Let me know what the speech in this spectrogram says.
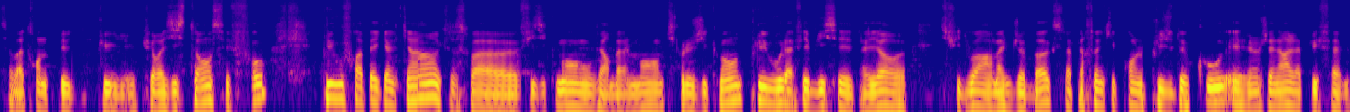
ça va te rendre plus, plus, résistant, c'est faux. Plus vous frappez quelqu'un, que ce soit physiquement ou verbalement, psychologiquement, plus vous l'affaiblissez. D'ailleurs, il suffit de voir un match de boxe, la personne qui prend le plus de coups est en général la plus faible.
